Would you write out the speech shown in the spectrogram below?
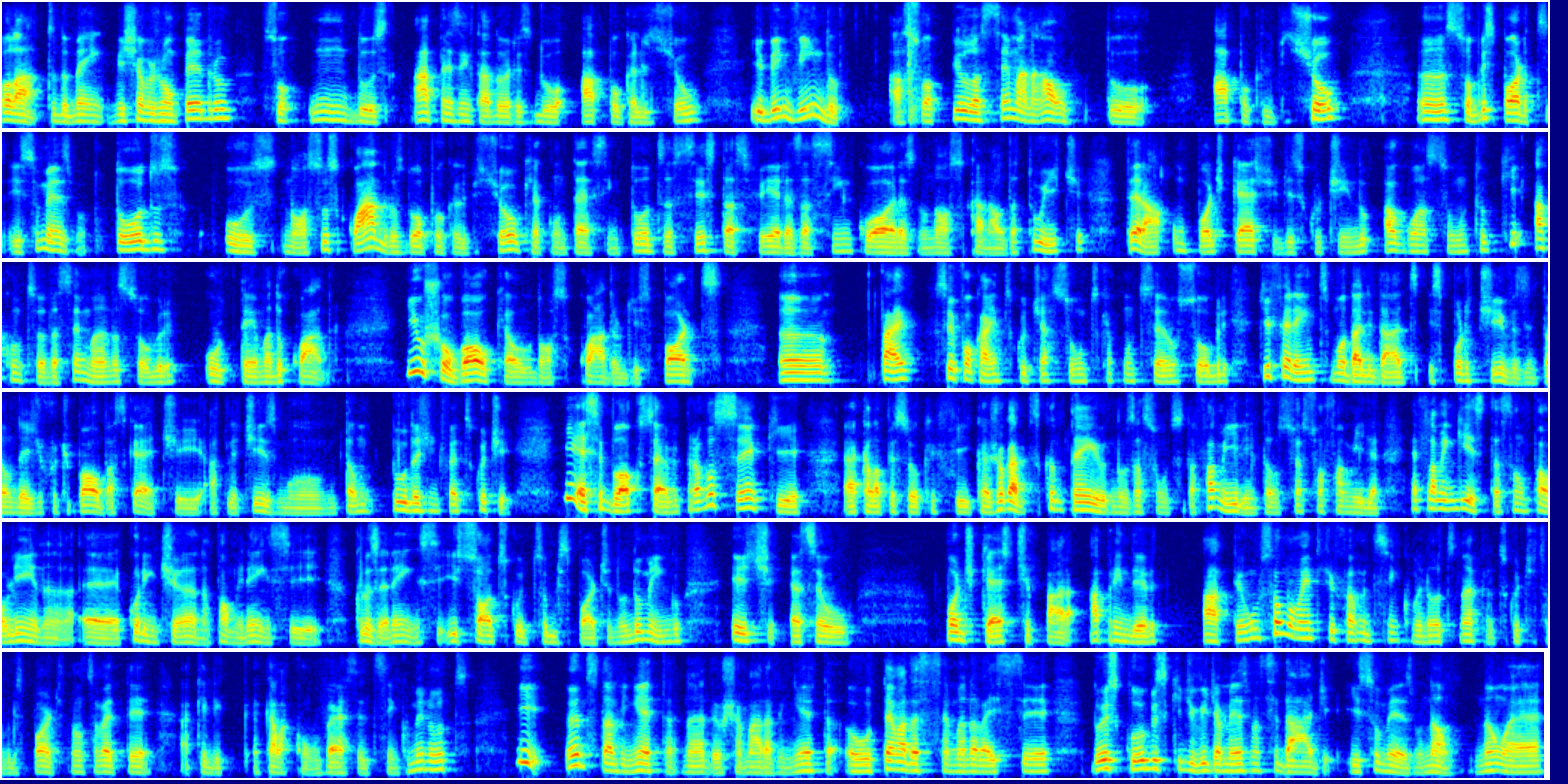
Olá, tudo bem? Me chamo João Pedro, sou um dos apresentadores do Apocalipse Show e bem-vindo à sua pílula semanal do Apocalipse Show uh, sobre esportes. Isso mesmo, todos os nossos quadros do Apocalipse Show, que acontecem todas as sextas-feiras às 5 horas no nosso canal da Twitch, terá um podcast discutindo algum assunto que aconteceu da semana sobre o tema do quadro. E o Showball, que é o nosso quadro de esportes, uh, vai se focar em discutir assuntos que aconteceram sobre diferentes modalidades esportivas. Então, desde futebol, basquete, atletismo, então tudo a gente vai discutir. E esse bloco serve para você que é aquela pessoa que fica jogada de escanteio nos assuntos da família. Então, se a sua família é flamenguista, são paulina, é corintiana, palmeirense, cruzeirense e só discute sobre esporte no domingo, este é seu podcast para aprender a ter um seu momento de fama de 5 minutos, né, para discutir sobre esporte. Então você vai ter aquele, aquela conversa de 5 minutos. E antes da vinheta, né, de eu chamar a vinheta, o tema dessa semana vai ser dois clubes que dividem a mesma cidade. Isso mesmo, não, não é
